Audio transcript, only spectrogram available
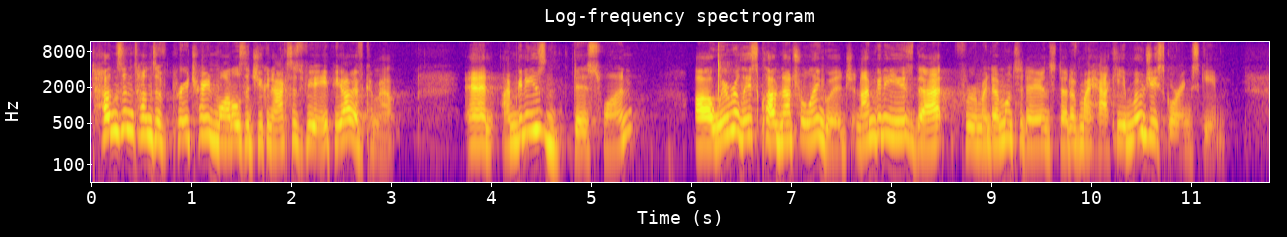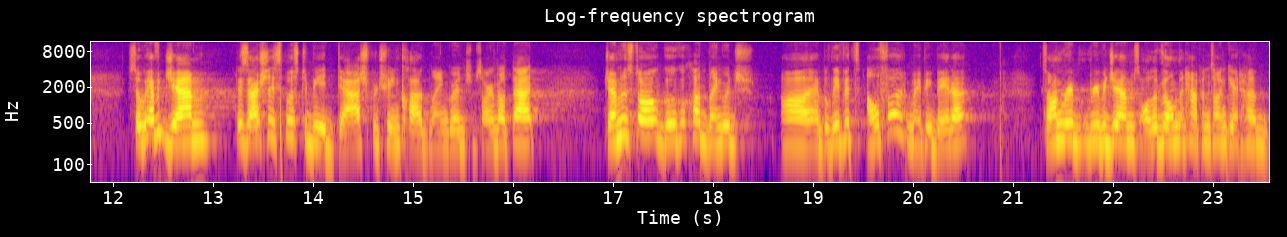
tons and tons of pre-trained models that you can access via API have come out. And I'm gonna use this one. Uh, we released Cloud Natural Language, and I'm gonna use that for my demo today instead of my hacky emoji scoring scheme. So we have a gem, there's actually supposed to be a dash between cloud language. I'm sorry about that. Gem install Google Cloud Language. Uh, I believe it's alpha, it might be beta. It's on Ruby Gems, all the development happens on GitHub,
